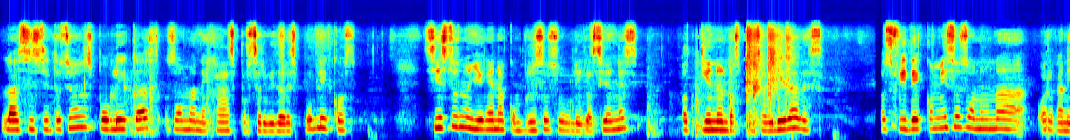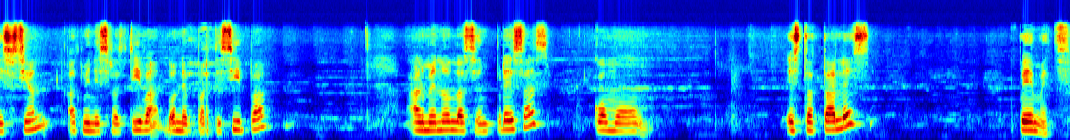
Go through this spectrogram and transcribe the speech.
Las instituciones públicas son manejadas por servidores públicos. Si estos no llegan a cumplir sus obligaciones, obtienen responsabilidades. Los fideicomisos son una organización administrativa donde participa al menos las empresas como estatales, Pemex.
